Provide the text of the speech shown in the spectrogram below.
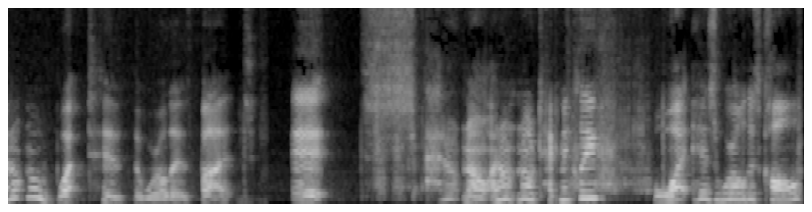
I don't know what his the world is, but it's I don't know. I don't know technically what his world is called.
